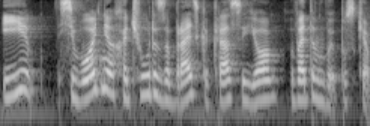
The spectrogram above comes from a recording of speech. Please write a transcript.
И сегодня хочу разобрать как раз ее в этом выпуске.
